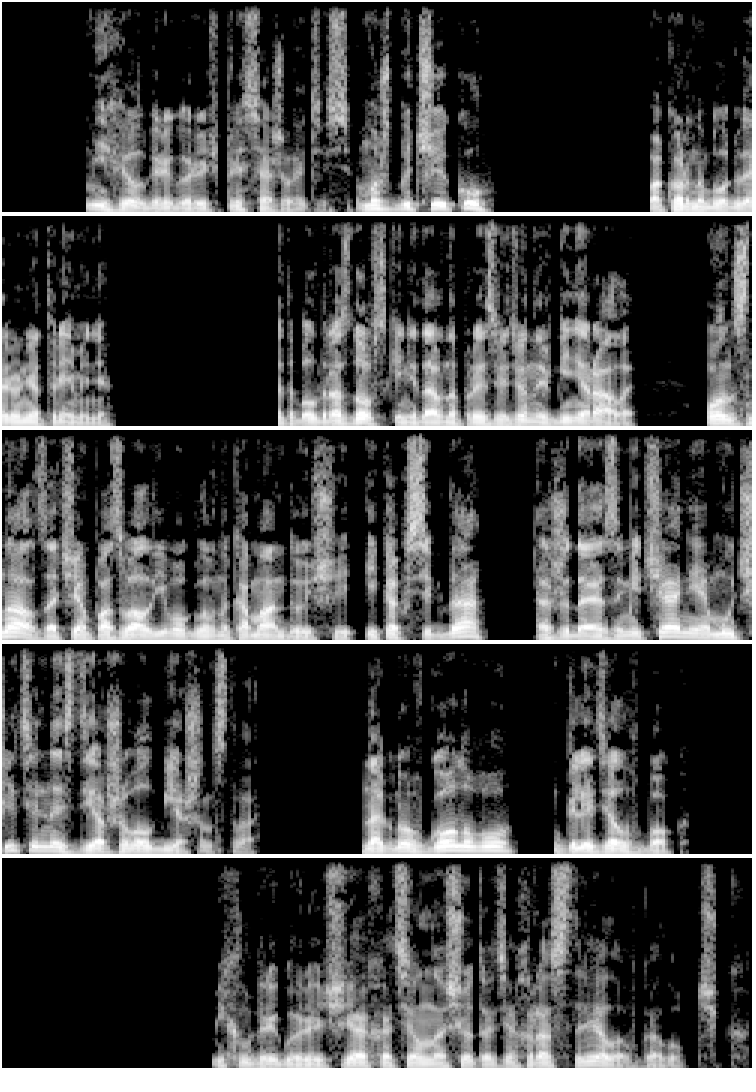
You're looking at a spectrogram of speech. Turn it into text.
— Михаил Григорьевич, присаживайтесь. Может быть, чайку? — Покорно благодарю, нет времени. Это был Дроздовский, недавно произведенный в генералы. Он знал, зачем позвал его главнокомандующий, и, как всегда, ожидая замечания, мучительно сдерживал бешенство. Нагнув голову, глядел в бок. Михаил Григорьевич, я хотел насчет этих расстрелов, голубчик.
